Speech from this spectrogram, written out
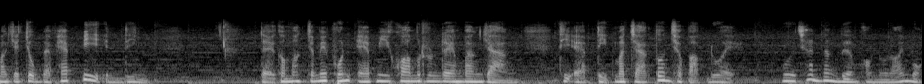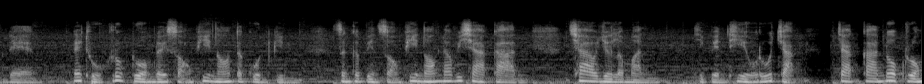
มักจะจบแบบแฮปปี้เอนดิ้งแต่ก็มักจะไม่พ้นแอบมีความรุนแรงบางอย่าง ที่แอบติดมาจากต้นฉบับด้วยเวอร์ชั่นดั้งเดิมของหนูน้อยหมวกแดง ได้ถูกรวบรวมโดยสองพี่น้องตระกูลกิม ซึ่งก็เป็นสองพี่น้องนักวิชาการ ชาวเยอรมัน ที่เป็นที่รู้จักจากการรวบรวม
